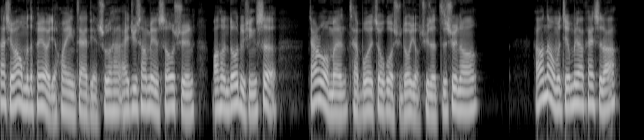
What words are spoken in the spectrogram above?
那喜欢我们的朋友也欢迎在脸书和 IG 上面搜寻毛很多旅行社。加入我们，才不会错过许多有趣的资讯哦。好，那我们节目要开始啦。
